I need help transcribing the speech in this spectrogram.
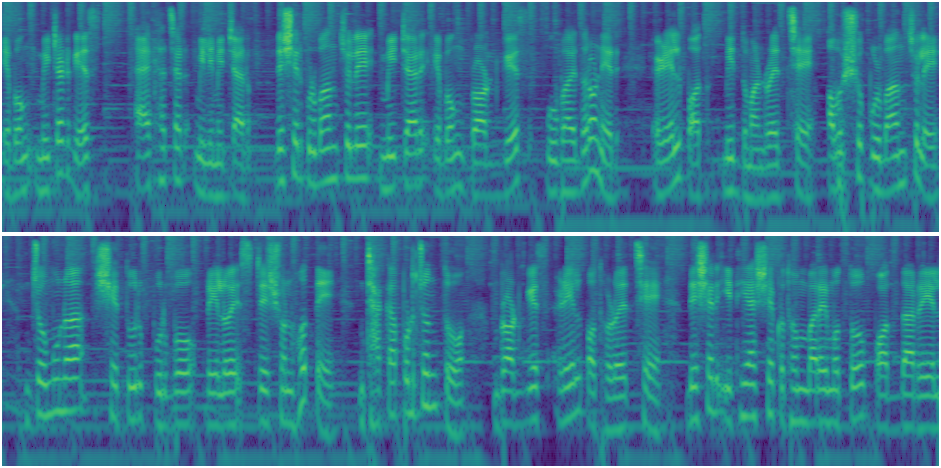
এবং মিটার গেজ এক হাজার মিলিমিটার। দেশের পূর্বাঞ্চলে মিটার এবং ব্রডগেজ উভয় ধরনের রেলপথ বিদ্যমান রয়েছে। অবশ্য পূর্বাঞ্চলে যমুনা, সেতুর পূর্ব রেলওয়ে স্টেশন হতে ঢাকা পর্যন্ত ব্রডগেজ রেলপথ রয়েছে। দেশের ইতিহাসে প্রথমবারের মতো পদ্মা রেল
